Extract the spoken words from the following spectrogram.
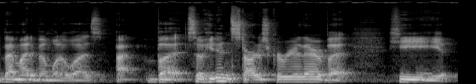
that might have been what it was. I, but so he didn't start his career there, but he,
